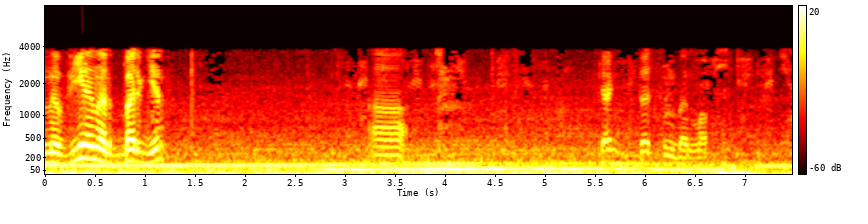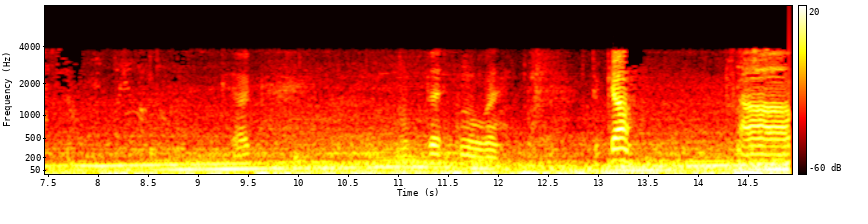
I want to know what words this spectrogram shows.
на Виенард Бергер. А, как десен бе мап? Как? Десно бе. Така. А,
